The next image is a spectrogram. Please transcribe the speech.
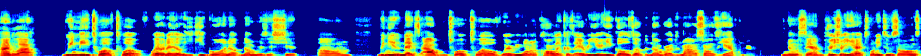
I ain't gonna lie. We need 12 12. Whatever the hell he keep going up numbers and shit. Um, we need the next album 12 12, whatever you want to call it, because every year he goes up the number of the amount of songs he have on there. You know what I'm saying? I'm pretty sure he had 22 songs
